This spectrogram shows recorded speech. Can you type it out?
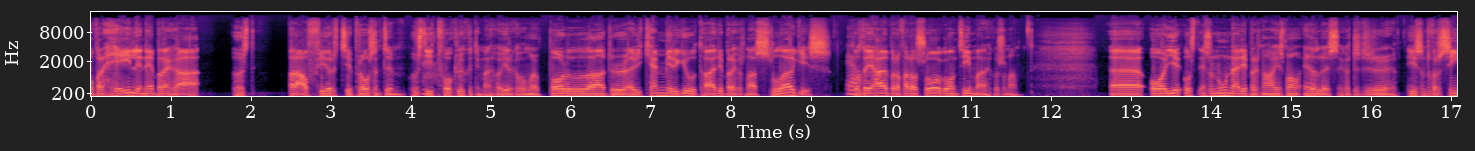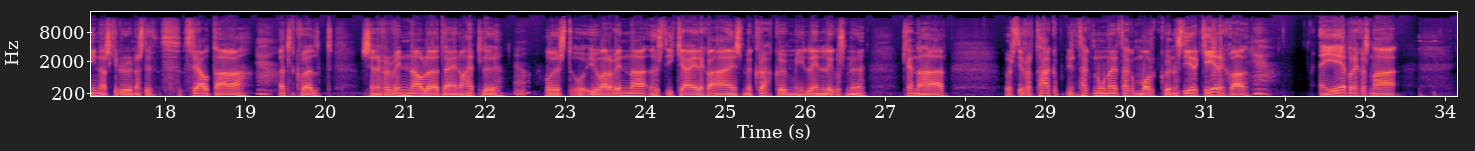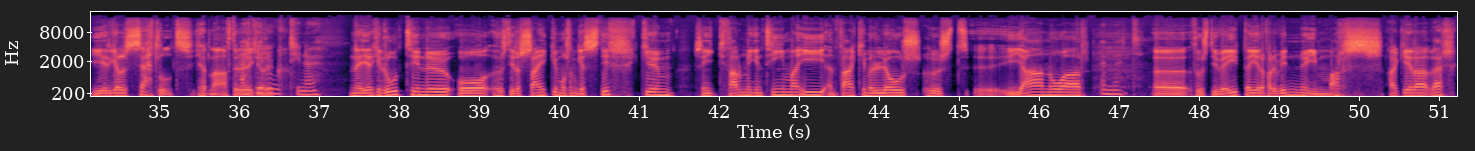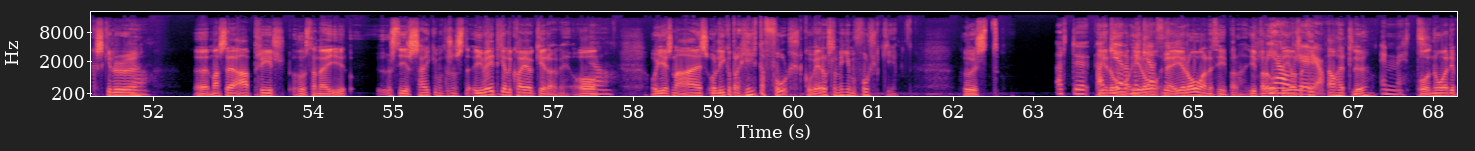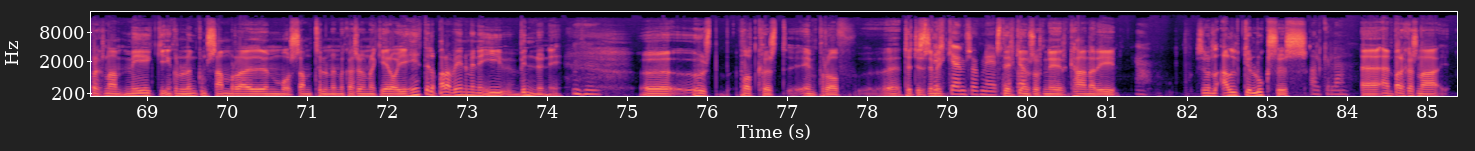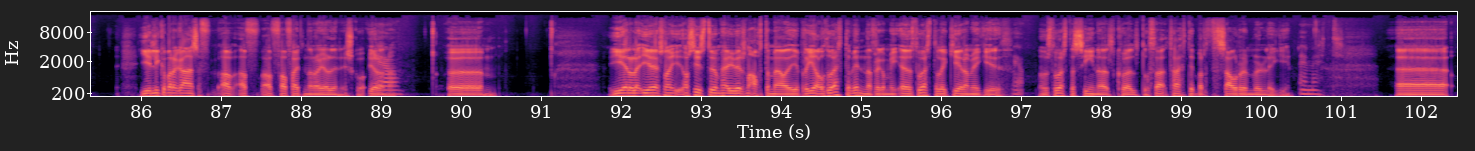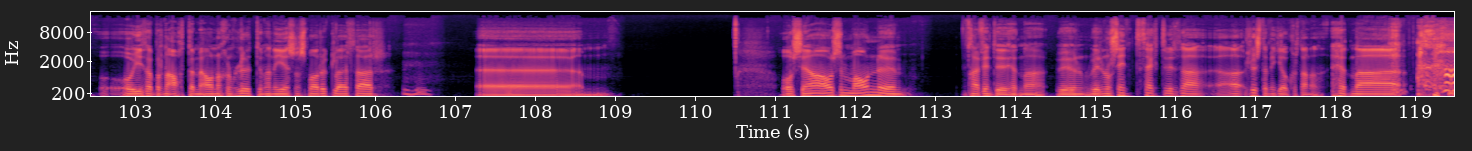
og bara heilin er bara eitthvað þú veist, bara á 40% þú veist, í tvo klukkutíma eitthvað, ég er eitthvað að borða það, ef ég kem mér ekki út þá er ég bara eitthvað svona Já. þótt að ég hafi bara fara á svo góðan tíma eitthvað svona. Uh, og ég, veist, eins og núna er ég bara eitthvað, "Á, ég er smá eðalus ég er samt að fara að sína skilur næstu þrjá daga Já. öll kvöld. Síðan er ég að vinna á lögadaginn á hellu. Og, veist, og ég var að vinna veist, í gæri eitthvað aðeins með krökkum í leinleikusnu, kenna þar. Veist, ég er að taka, upp- núna ég er að taka upp morgun, veist, ég er að gera eitthvað. Já. En ég er bara eitthvað svona ég er ekki alveg settled hérna aftur í ekki Reykjavík. rútínu. Nei, ég er ekki rútínu og þú veist, ég er að sækjum og mikið styrkjum sem ég þarf mikið tíma í en það kemur ljós þú veist, uh, í janúar. Uh, þú veist, ég veit að ég er að fara í vinnu í mars að gera verk, skilur já, uh, mars eða apríl þú veist, þannig að ég, veist, ég svona ég veit ekki alveg hvað ég á að gera og, og ég er svona aðeins, og líka bara hitta fólk og vera óslega mikið með fólki þú veist, ertu að er, gera ó, mikið er, af ó, því? nei, ég er óvanur því bara. Ég, bara, Já, út já. einn á hellu einmitt. og nú er ég bara svona mikið í einhvern löngum samræðum og samtölum um eitthvað sem við erum að gera og ég hittilega bara vini minni í vinnunni. Mm uh, húst, podcast, improv uh, tuttur, sem er styrkja umsóknir styrkjaumsóknir, kanari Já. sem er algjör luxus algjörlega. Uh, en bara eitthvað svona ég er líka bara aðeins að, fá fætunar á jörðinni sko, já, jörðina um, ég er alveg, ég er svona á síðustum hef ég verið svona átt að með því, ég er bara já, þú ert að vinna frekar mikið, eða þú ert að gera mikið. Já. þú veist, þú ert að sína öll kvöld og það, þetta er bara sárumurleiki einmitt. Uh, og ég þarf bara svona átt að með á nokkrum hlutum þannig að ég er svona smá rugglaður þar. Mm um, og síðan á þessum mánu það er fyndið hérna við við erum nú seint þekkt fyrir það að hlusta mikið á hvort annað. Hérna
